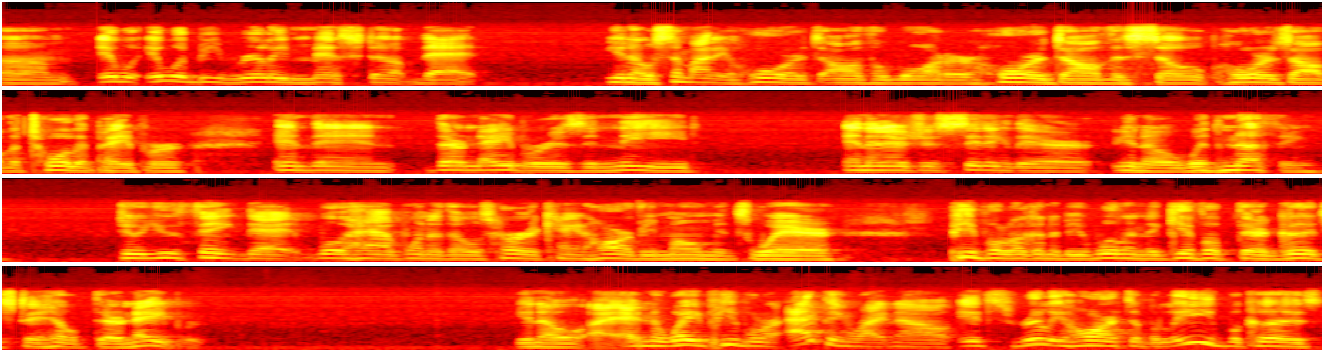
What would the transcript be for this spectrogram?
um, it w- it would be really messed up that you know somebody hoards all the water, hoards all the soap, hoards all the toilet paper, and then their neighbor is in need, and then they're just sitting there, you know, with nothing do you think that we'll have one of those Hurricane Harvey moments where people are going to be willing to give up their goods to help their neighbor? You know, and the way people are acting right now, it's really hard to believe because,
